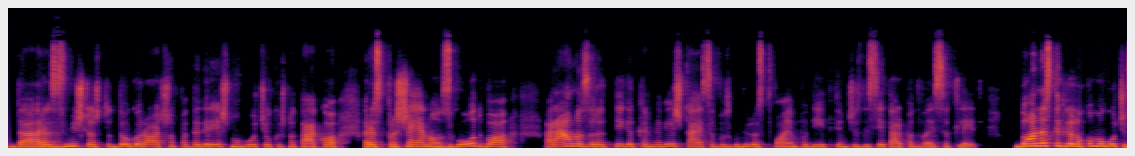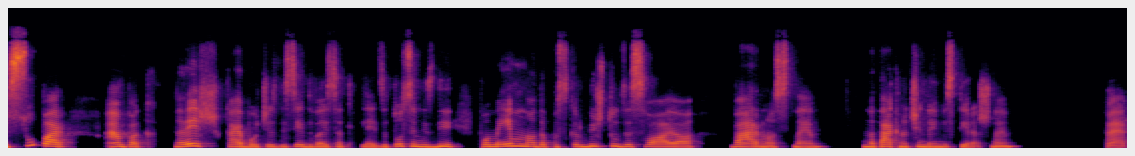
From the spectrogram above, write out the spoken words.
da razmišljaš tudi dolgoročno, pa da greš mogoče v kakšno tako razpršeno zgodbo, ravno zaradi tega, ker ne veš, kaj se bo zgodilo s tvojim podjetjem čez 10 ali pa 20 let. Danes te gre lahko mogoče super, ampak ne veš, kaj bo čez 10-20 let. Zato se mi zdi pomembno, da poskrbiš tudi za svojo varnost ne? na tak način, da investiraš. Fer.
